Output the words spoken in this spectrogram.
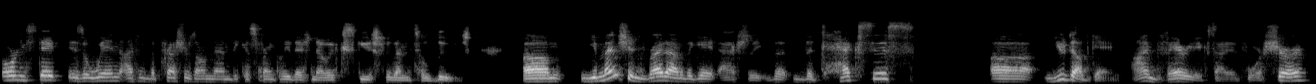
Oregon State is a win. I think the pressure's on them because, frankly, there's no excuse for them to lose. Um, you mentioned right out of the gate, actually, the the Texas uh, UW game. I'm very excited for. Sure,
